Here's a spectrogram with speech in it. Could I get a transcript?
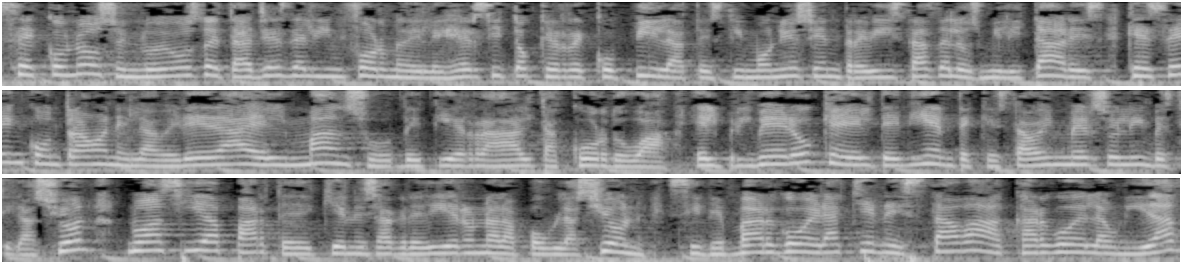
Se conocen nuevos detalles del informe del ejército que recopila testimonios y entrevistas de los militares que se encontraban en la vereda El Manso de Tierra Alta, Córdoba. El primero, que el teniente que estaba inmerso en la investigación no hacía parte de quienes agredieron a la población. Sin embargo, era quien estaba a cargo de la unidad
